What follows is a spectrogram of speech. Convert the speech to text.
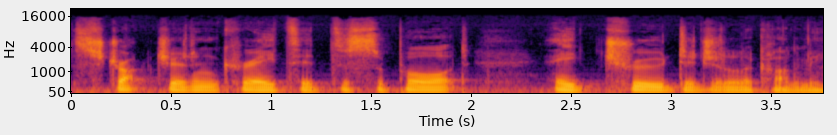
structured and created to support a true digital economy.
